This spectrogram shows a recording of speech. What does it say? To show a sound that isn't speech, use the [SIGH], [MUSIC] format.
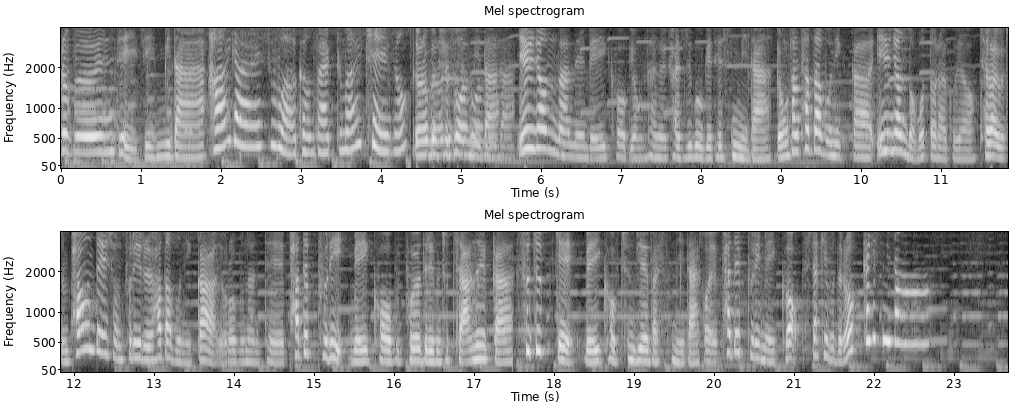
여러분 데이지입니다. Hi guys welcome back to my channel. 여러분, 죄송합니다. 죄송합니다. 1년 만에 메이크업 영상을 가지고 오게 됐습니다. 영상 찾아보니까 1년 넘었더라고요. 제가 요즘 파운데이션 free를 하다 보니까 여러분한테 파데 free 메이크업을 보여드리면 좋지 않을까 수줍게 메이크업 준비해봤습니다. 저의 파데 free 메이크업 시작해보도록 하겠습니다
